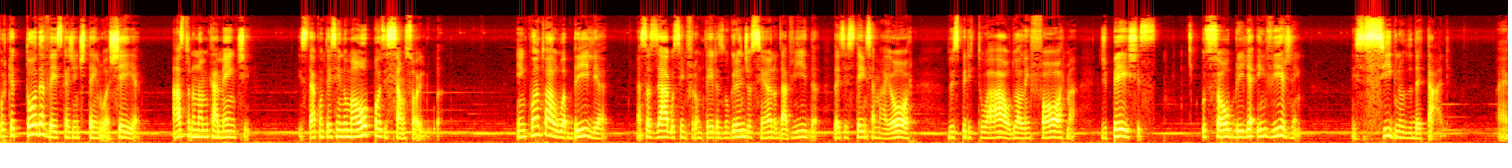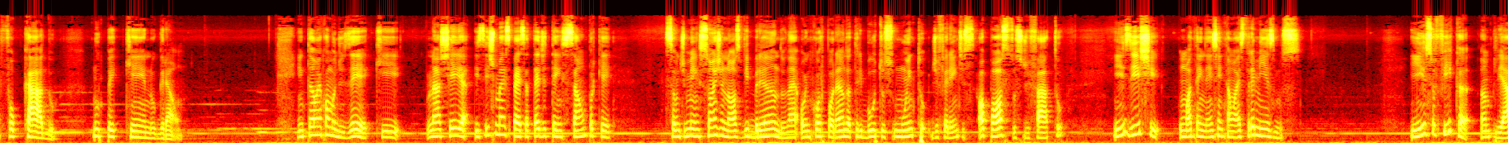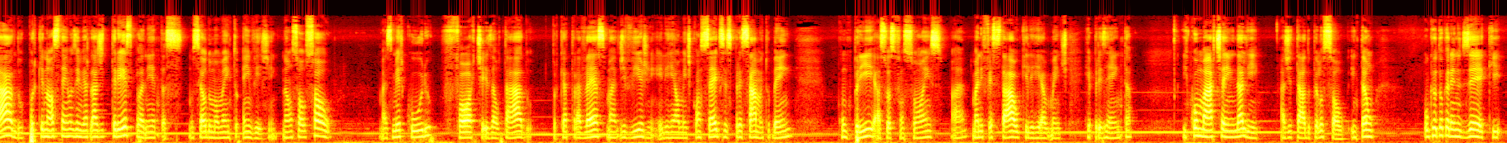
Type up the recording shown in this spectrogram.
Porque toda vez que a gente tem lua cheia, astronomicamente está acontecendo uma oposição Sol e Lua. Enquanto a lua brilha nessas águas sem fronteiras no grande oceano da vida, da existência maior, do espiritual, do além-forma, de peixes, o sol brilha em Virgem, esse signo do detalhe, é, focado no pequeno grão. Então é como dizer que na cheia existe uma espécie até de tensão, porque são dimensões de nós vibrando, né, ou incorporando atributos muito diferentes, opostos de fato, e existe uma tendência então a extremismos. E isso fica ampliado porque nós temos, em verdade, três planetas no céu do momento em Virgem. Não só o Sol, mas Mercúrio, forte, exaltado, porque através né, de Virgem ele realmente consegue se expressar muito bem, cumprir as suas funções, né, manifestar o que ele realmente representa, e com Marte ainda ali, agitado pelo Sol. Então, o que eu estou querendo dizer é que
